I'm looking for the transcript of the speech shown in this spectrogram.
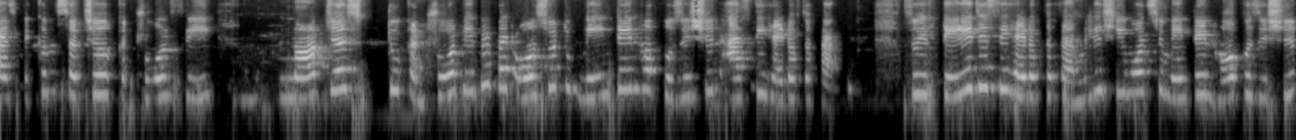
has become such a control freak not just to control people but also to maintain her position as the head of the family. So if Tej is the head of the family she wants to maintain her position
